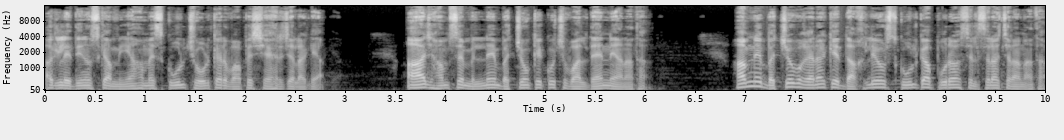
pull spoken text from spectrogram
اگلے دن اس کا میاں ہمیں اسکول چھوڑ کر واپس شہر چلا گیا۔ آج ہم سے ملنے بچوں کے کچھ والدین نے آنا تھا۔ ہم نے بچوں وغیرہ کے داخلے اور اسکول کا پورا سلسلہ چلانا تھا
